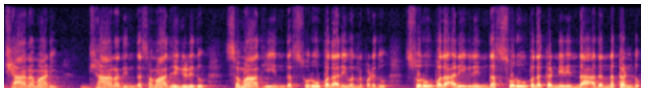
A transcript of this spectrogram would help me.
ಧ್ಯಾನ ಮಾಡಿ, ಧ್ಯಾನದಿಂದ ಸಮಾಧಿಗಿಳಿದು, ಸಮಾಧಿಯಿಂದ ಸ್ವರೂಪದ ಅರಿವನ್ನು ಪಡೆದು, ಸ್ವರೂಪದ ಅರಿವಿನಿಂದ ಸ್ವರೂಪದ ಕಣ್ಣಿನಿಂದ ಅದನ್ನು ಕಂಡು.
